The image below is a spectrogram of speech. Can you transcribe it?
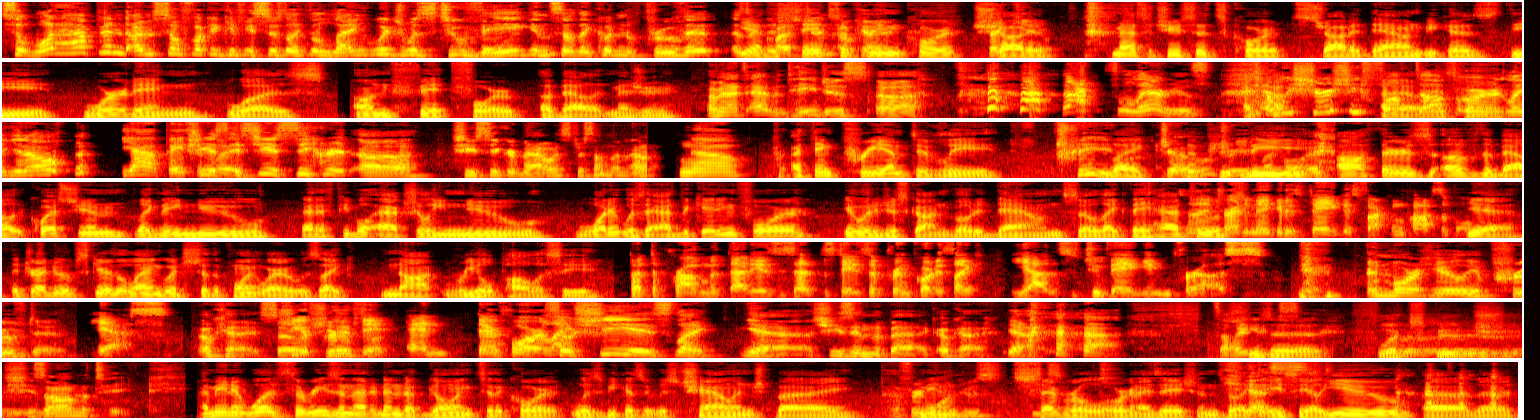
So what happened? I'm so fucking confused. So like the language was too vague, and so they couldn't approve it. As yeah, a the question? state supreme Okay. court shot you. it. Massachusetts court shot it down because the wording was unfit for a ballot measure. I mean, that's advantageous. Uh, it's hilarious. Are we sure she fucked know, up, or funny. like you know, Yeah, she basically. is, is she a secret? Uh, she's a secret Maoist or something? I don't. no. I think preemptively Tree, like Joe, the, pe- Tree, the authors of the ballot question like they knew that if people actually knew what it was advocating for it would have just gotten voted down so like they had So to they obs- tried to make it as vague as fucking possible. yeah they tried to obscure the language to the point where it was like not real policy But the problem with that is, is that the state Supreme Court is like, yeah, this is too vague even for us. and Maura Healey approved it. Yes. Okay, so she approved fu- it, and therefore, like, so she is like, yeah, she's in the bag. Okay, yeah. That's all she's need a say. Flex bitch. She's on the take. I mean, it was the reason that it ended up going to the court was because it was challenged by Everyone I mean, who's several organizations, but like Yes. the ACLU, uh, the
